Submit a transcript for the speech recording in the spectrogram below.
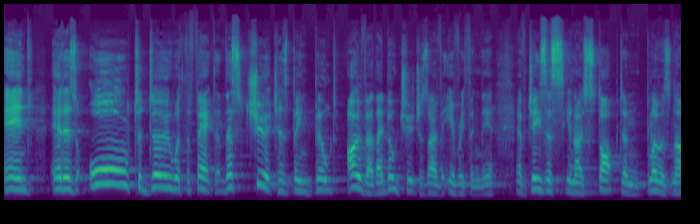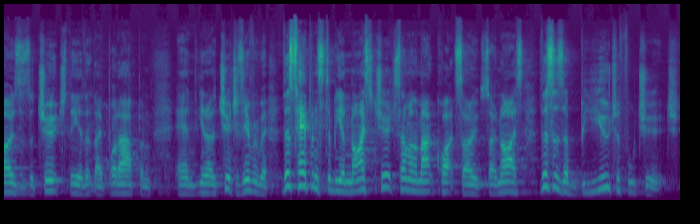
And it is all to do with the fact that this church has been built over. They build churches over everything there. If Jesus, you know, stopped and blew his nose, there's a church there that they put up, and, and you know, the church is everywhere. This happens to be a nice church. Some of them aren't quite so, so nice. This is a beautiful church.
